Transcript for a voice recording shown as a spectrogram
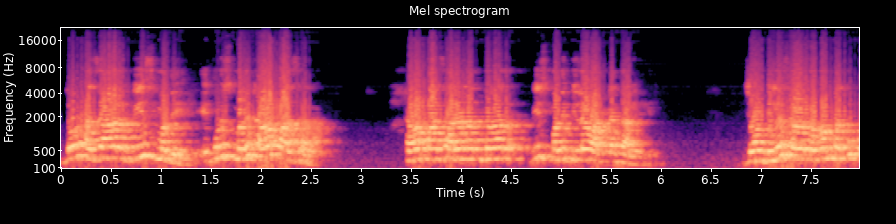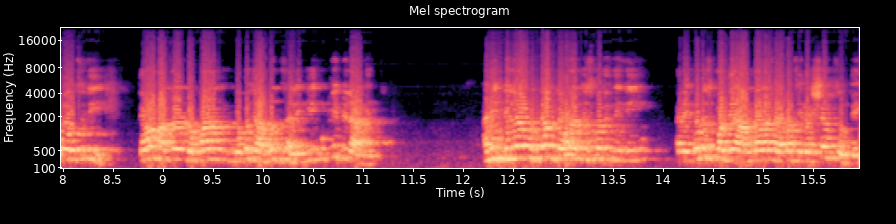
दोन हजार वीसमध्ये एकोणीसमध्ये ठराव पास झाला. ठराव पास झाल्यानंतर वीसमध्ये बिलं वाटण्यात आलेली. जेव्हा बिलं सर्व लोकांपर्यंत पोहोचली तेव्हा मात्र लोकांना लोक जागृत झाले की कुठली बिलं आली. आणि बिलं मुद्दाम दोन हजार वीसमध्ये दिली तर एकोणीसमध्ये आमदार साहेबांचे इलेक्शन होते.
